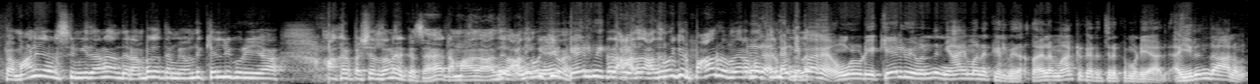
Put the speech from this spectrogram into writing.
இப்ப மாநில அரசு மீதான அந்த நம்பகத்தன்மை வந்து கேள்விக்குரிய ஆகிற பட்சத்தில் தானே இருக்கு சார். நம்ம அது அது நோக்கி இல்ல, அது நோக்கி ஒரு பார்வை வேற கண்டிப்பாக உங்களுடைய கேள்வி வந்து நியாயமான கேள்வி தான் அதில் மாற்று கருத்து இருக்க முடியாது. இருந்தாலும்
